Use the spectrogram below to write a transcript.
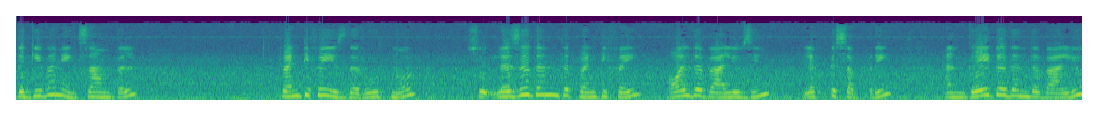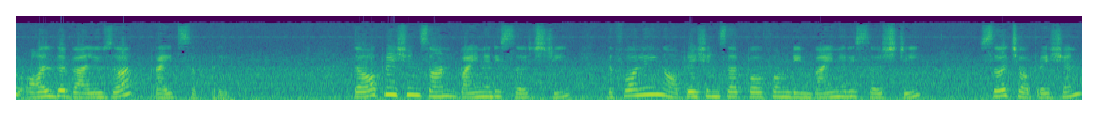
The given example 25 is the root node. So lesser than the 25 all the values in left subtree and greater than the value all the values are right subtree. The operations on binary search tree. The following operations are performed in binary search tree. Search operation,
